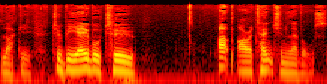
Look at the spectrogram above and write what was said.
lucky, to be able to up our attention levels.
